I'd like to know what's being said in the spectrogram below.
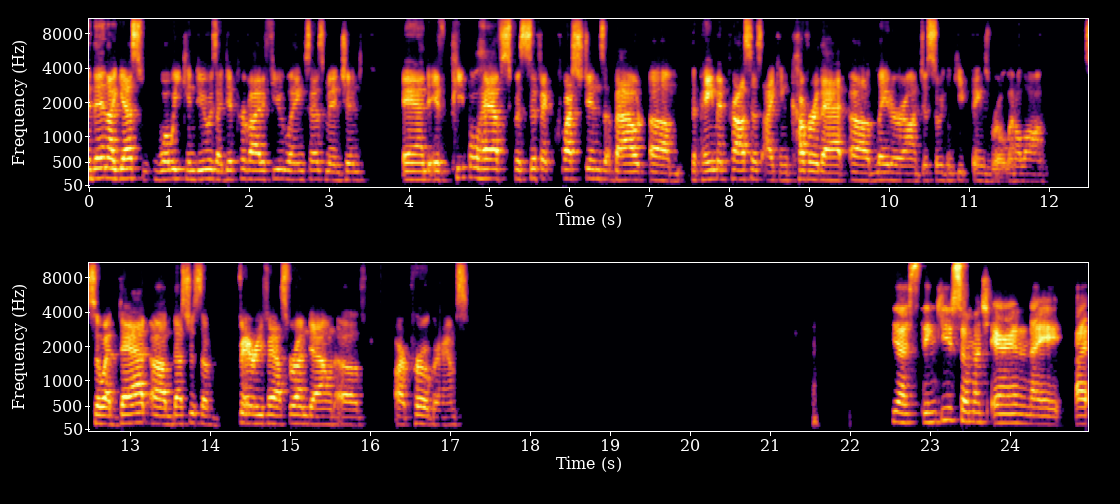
and then I guess what we can do is I did provide a few links as mentioned. And if people have specific questions about um, the payment process, I can cover that uh, later on just so we can keep things rolling along. So at that, um, that's just a very fast rundown of our programs. Yes, thank you so much, Aaron. And I, I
